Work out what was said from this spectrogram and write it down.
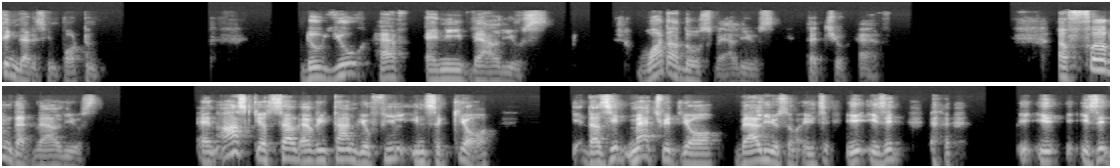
thing that is important. Do you have any values? What are those values that you have? Affirm that values and ask yourself every time you feel insecure, does it match with your values? Or is, is it is it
